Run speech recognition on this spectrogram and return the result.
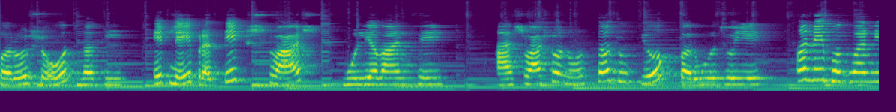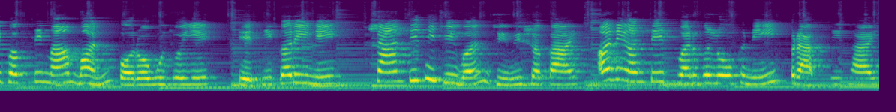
ભરોસો નથી. એટલે પ્રત્યેક શ્વાસ મૂલ્યવાન છે. આ શ્વાસોનો સદુપયોગ કરવો જોઈએ અને ભગવાનની ભક્તિમાં મન પરોવવું જોઈએ. જેથી કરીને શાંતિથી જીવન જીવી શકાય અને અંતે સ્વર્ગલોકની પ્રાપ્તિ થાય.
